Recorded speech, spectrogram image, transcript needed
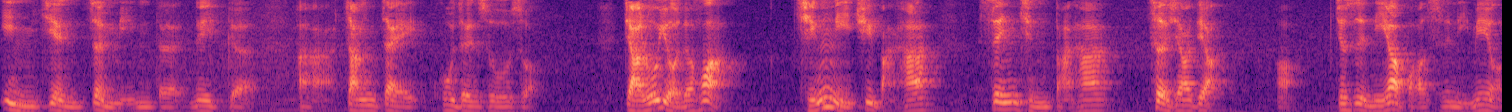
印鉴证明的那个啊章在户政事务所。假如有的话，请你去把它申请，把它撤销掉，啊，就是你要保持你没有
